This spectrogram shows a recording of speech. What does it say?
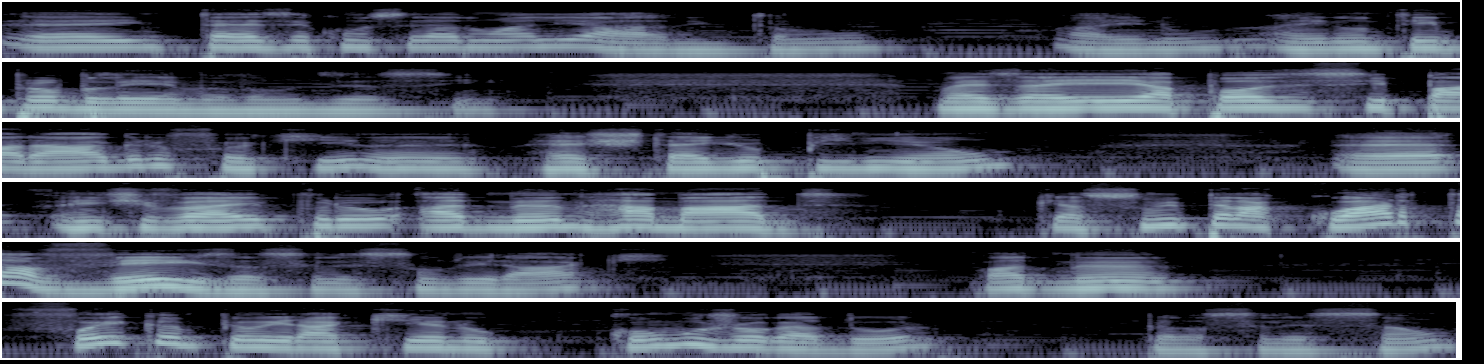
é, em tese é considerado um aliado. Então aí não, aí não tem problema, vamos dizer assim. Mas aí após esse parágrafo aqui, né, hashtag opinião, é, a gente vai pro Adnan Hamad, que assume pela quarta vez a seleção do Iraque. O Adnan foi campeão iraquiano como jogador pela seleção.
